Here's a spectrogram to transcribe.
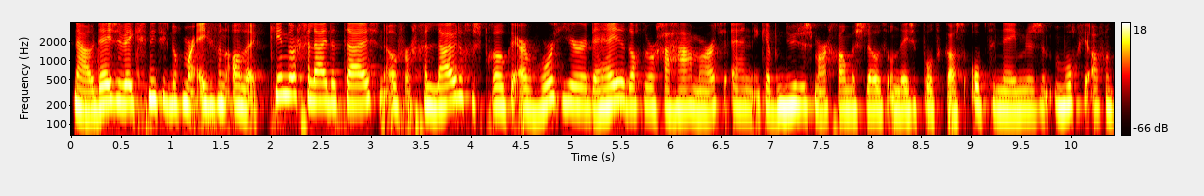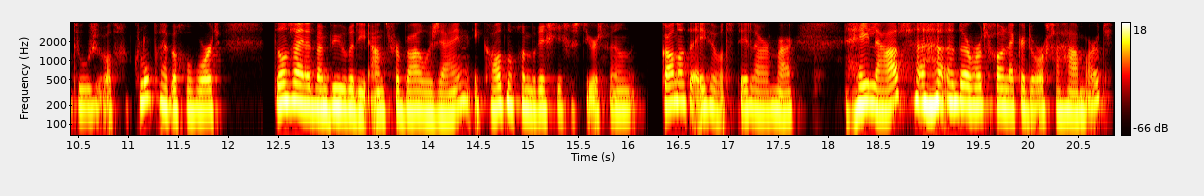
Nou, deze week geniet ik nog maar even van alle kindergeluiden thuis. En over geluiden gesproken, er wordt hier de hele dag door gehamerd. En ik heb nu dus maar gewoon besloten om deze podcast op te nemen. Dus mocht je af en toe wat geklop hebben gehoord, dan zijn het mijn buren die aan het verbouwen zijn. Ik had nog een berichtje gestuurd van, kan het even wat stiller? Maar helaas, daar wordt gewoon lekker doorgehamerd.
